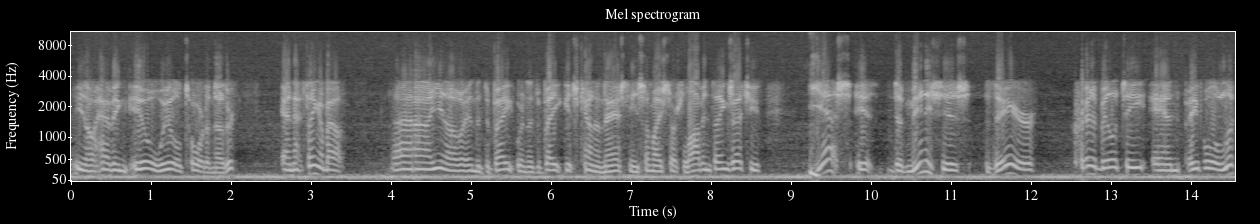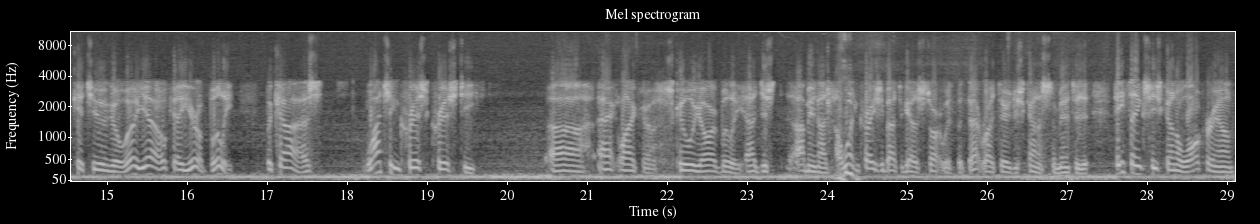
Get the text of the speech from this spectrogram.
You know, having ill will toward another, and that thing about uh, you know, in the debate, when the debate gets kind of nasty and somebody starts lobbing things at you, yes, it diminishes their credibility, and people will look at you and go, well, yeah, okay, you're a bully. Because watching Chris Christie uh, act like a schoolyard bully, I just, I mean, I, I wasn't crazy about the guy to start with, but that right there just kind of cemented it. He thinks he's going to walk around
